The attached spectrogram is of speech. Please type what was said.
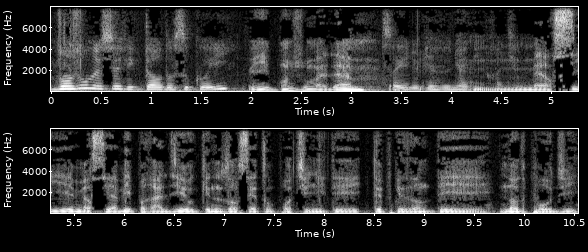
Bonjour Monsieur Victor Dosukoi. Oui, bonjour Madame. Soyez le bienvenu à Bip Radio. Merci et merci à Bip Radio qui nous offre cette opportunité de présenter notre produit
